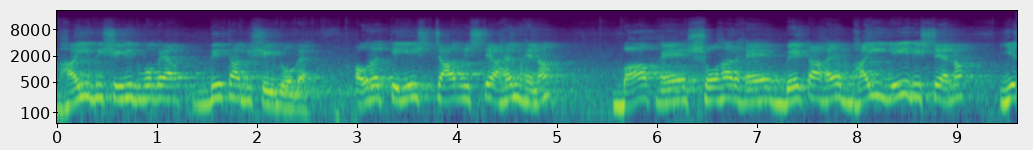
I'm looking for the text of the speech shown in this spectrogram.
بھائی بھی شہید ہو گیا، بیٹا بھی شہید ہو گیا۔ عورت کے یہ چار رشتے اہم ہیں نا۔ باپ ہیں، شوہر ہیں، بیٹا ہے، بھائی یہی رشتے ہیں نا۔ یہ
